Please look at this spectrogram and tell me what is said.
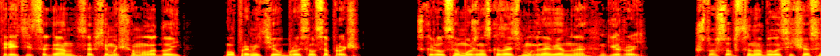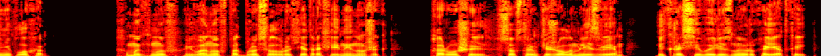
Третий цыган, совсем еще молодой, опрометью бросился прочь. Скрылся, можно сказать, мгновенно, герой. Что, собственно, было сейчас и неплохо. Хмыкнув, Иванов подбросил в руке трофейный ножик. Хороший, с острым тяжелым лезвием и красивой резной рукояткой —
